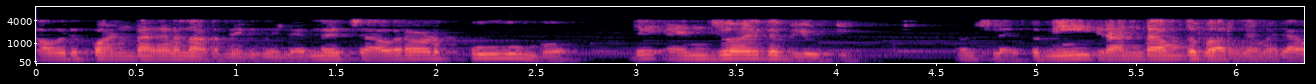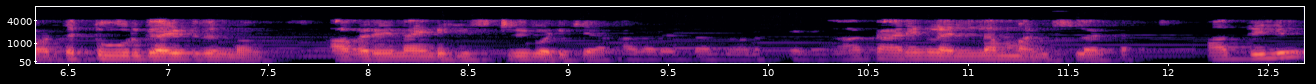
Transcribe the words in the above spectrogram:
അവർ പണ്ട് അങ്ങനെ നടന്നിരുന്നില്ല. എന്ന് വെച്ചാൽ അവരവിടെ പോകുമ്പോൾ ദേ എൻജോയ് ദ ബ്യൂട്ടി മനസ്സിലായി? ഇപ്പൊ നീ രണ്ടാമത് പറഞ്ഞ മതി അവിടുത്തെ ടൂർ ഗൈഡ്സ് ഉണ്ടാവും അവരെ അതിന്റെ ഹിസ്റ്ററി പഠിക്കുക അവരെന്താ നടക്കുന്നത് ആ കാര്യങ്ങളെല്ലാം മനസ്സിലാക്കുക. അതിൽ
